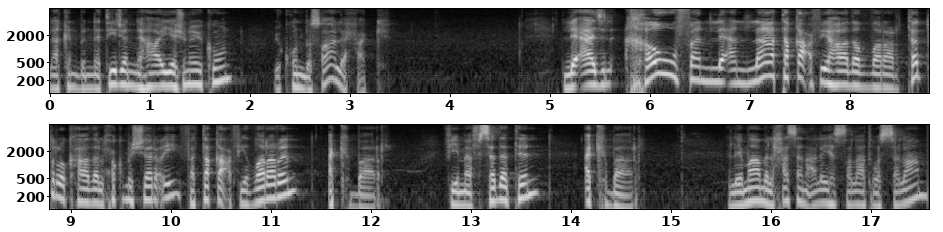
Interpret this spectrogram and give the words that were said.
لكن بالنتيجة النهائية شنو يكون؟ يكون بصالحك لأجل خوفا لأن لا تقع في هذا الضرر تترك هذا الحكم الشرعي فتقع في ضرر أكبر في مفسدة أكبر الإمام الحسن عليه الصلاة والسلام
